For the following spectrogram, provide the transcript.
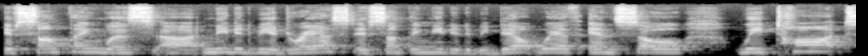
if something was uh, needed to be addressed, if something needed to be dealt with. And so we taught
